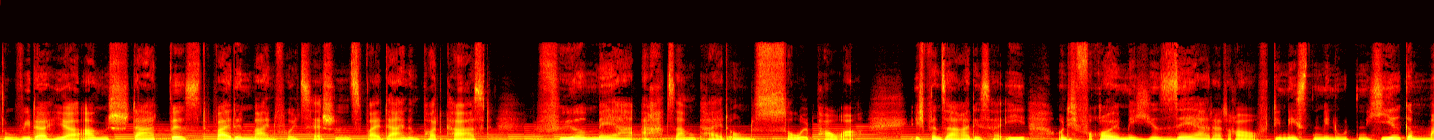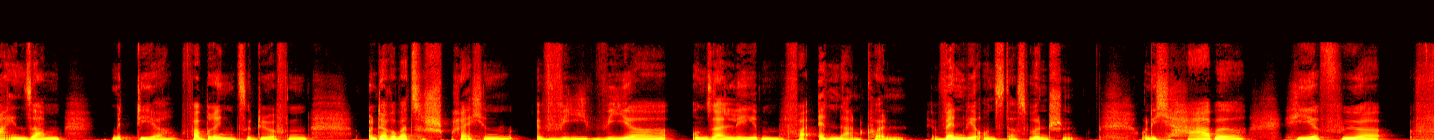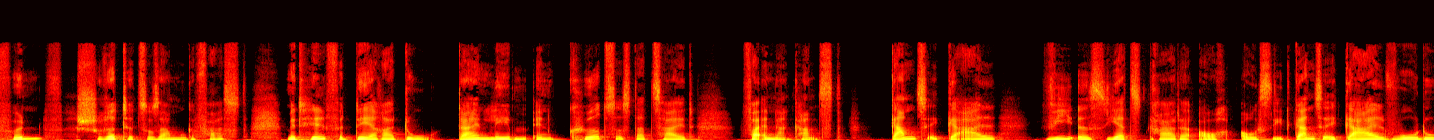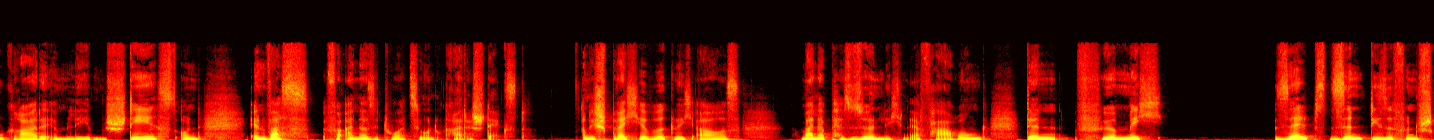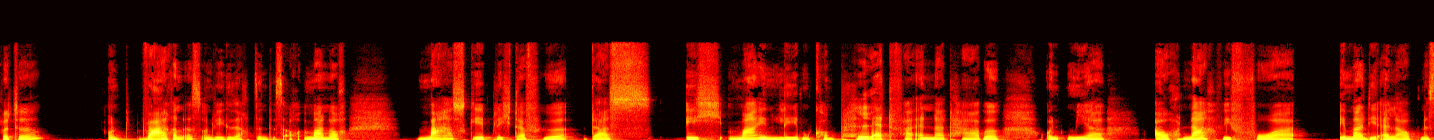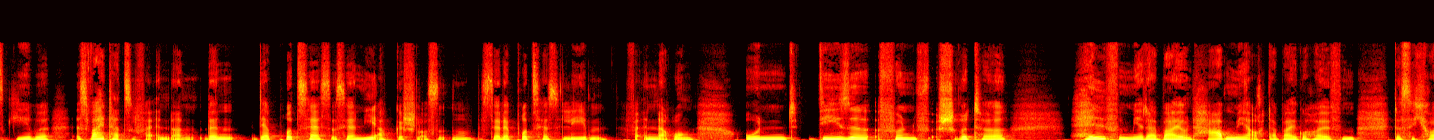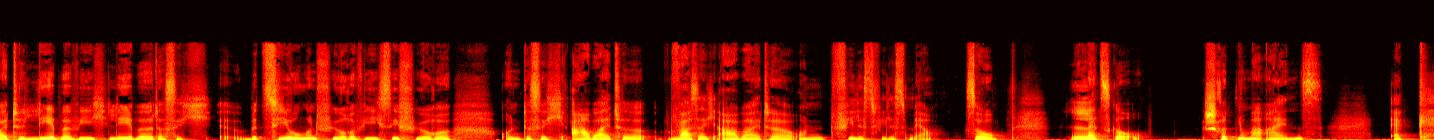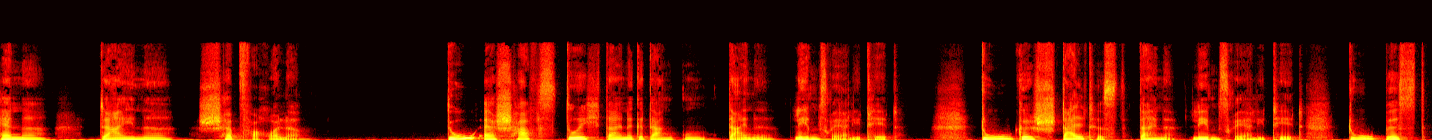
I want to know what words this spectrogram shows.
du wieder hier am Start bist bei den Mindful Sessions, bei deinem Podcast für mehr Achtsamkeit und Soul Power. Ich bin Sarah Desai und ich freue mich sehr darauf, die nächsten Minuten hier gemeinsam mit dir verbringen zu dürfen und darüber zu sprechen, wie wir unser Leben verändern können, wenn wir uns das wünschen. Und ich habe hierfür fünf Schritte zusammengefasst, mit Hilfe derer du dein Leben in kürzester Zeit verändern kannst. Ganz egal, wie es jetzt gerade auch aussieht. Ganz egal, wo du gerade im Leben stehst und in was für einer Situation du gerade steckst. Und ich spreche wirklich aus meiner persönlichen Erfahrung, denn für mich selbst sind diese fünf Schritte und waren es, und wie gesagt, sind es auch immer noch, maßgeblich dafür, dass ich mein Leben komplett verändert habe und mir auch nach wie vor immer die Erlaubnis gebe, es weiter zu verändern. Denn der Prozess ist ja nie abgeschlossen. Ne? Das ist ja der Prozess Leben, Veränderung. Und diese fünf Schritte helfen mir dabei und haben mir auch dabei geholfen, dass ich heute lebe, wie ich lebe, dass ich äh, Beziehungen führe, wie ich sie führe und dass ich arbeite, was ich arbeite und vieles, vieles mehr. So, let's go. Schritt Nummer eins, erkenne deine Schöpferrolle. Du erschaffst durch deine Gedanken deine Lebensrealität. Du gestaltest deine Lebensrealität. Du bist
